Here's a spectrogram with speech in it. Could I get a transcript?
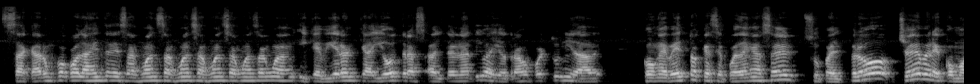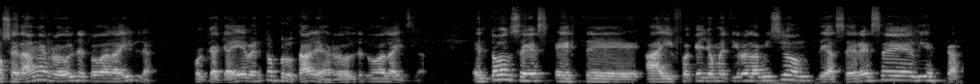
sacar un poco a la gente de San Juan, San Juan, San Juan, San Juan, San Juan, y que vieran que hay otras alternativas y otras oportunidades con eventos que se pueden hacer super pro, chévere, como se dan alrededor de toda la isla porque aquí hay eventos brutales alrededor de toda la isla. Entonces, este, ahí fue que yo me tiro la misión de hacer ese 10K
